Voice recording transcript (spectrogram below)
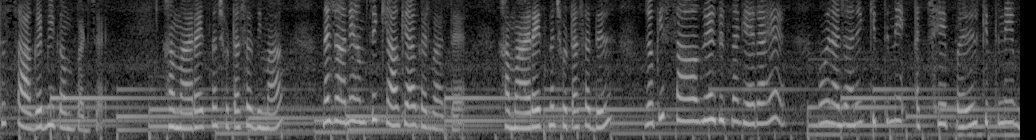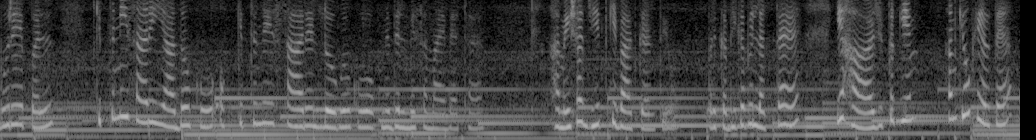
तो सागर भी कम पड़ जाए। हमारा इतना छोटा सा दिमाग, न जाने हमसे क्या क्या करवाता है। हमारा इतना छोटा सा दिल, जो कि सागर जितना गहरा है, वो ना जाने कितने अच्छे पल, कितने बुरे पल, कितनी सारी यादों को और कितने सारे लोगों को अपने दिल में समाये बैठा है। हमेशा जीत की बात करती हूँ, पर कभी कभी लगता है, ये हार जीत का गेम, हम क्यों खेलते हैं?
